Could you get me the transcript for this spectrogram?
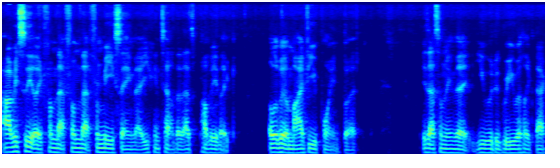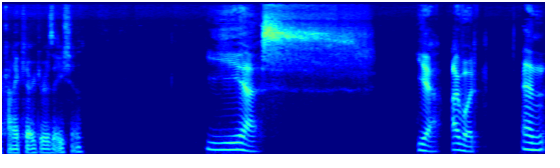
obviously like from that from that from me saying that you can tell that that's probably like a little bit of my viewpoint but is that something that you would agree with like that kind of characterization? Yes. Yeah i would and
